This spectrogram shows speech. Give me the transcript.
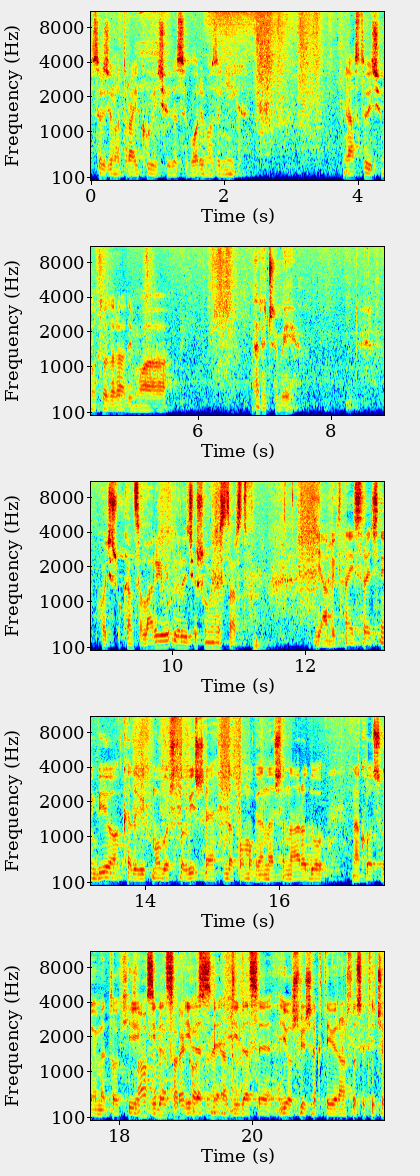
Srđanu Trajkoviću i da se borimo za njih. I nastavit ćemo to da radimo, a ne reče mi hoćeš u kancelariju ili ćeš u ministarstvo? Ja bih najsrećniji bio kada bih mogao što više da pomognem našem narodu na Kosovo i Metohiji Znao sam i da, se, i, da se, i da se još više aktiviram što se tiče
